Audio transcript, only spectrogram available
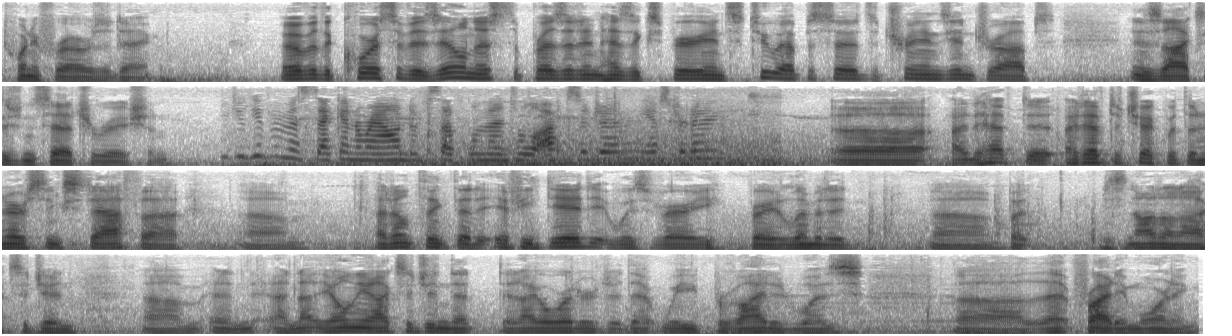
24 hours a day. Over the course of his illness, the president has experienced two episodes of transient drops in his oxygen saturation. Did you give him a second round of supplemental oxygen yesterday? Uh, I'd have to I'd have to check with the nursing staff. Uh, um, I don't think that if he did, it was very very limited. Uh, but he's not on oxygen, um, and, and the only oxygen that, that I ordered that we provided was uh, that Friday morning.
